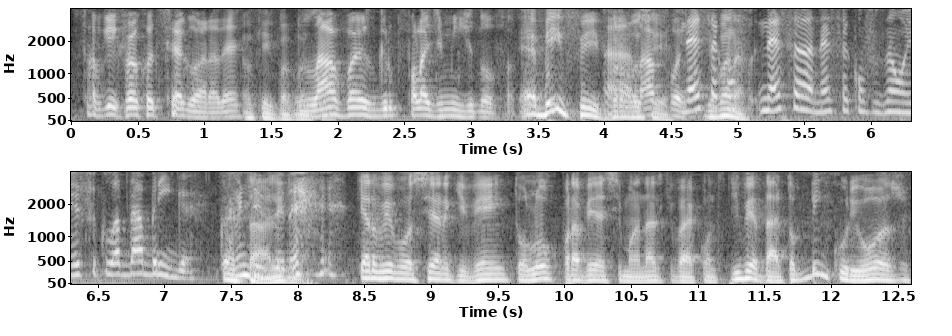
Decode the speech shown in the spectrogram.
Sabe o que que vai acontecer agora, né? O que que vai acontecer? Lá vai os grupos falar de mim de novo. É bem feito pra Ah, lá você. foi. Nessa, Ivana, confu- nessa, nessa confusão aí, eu fico lá da briga. Como tá, dizer, legal. né? Quero ver você ano que vem. Tô louco pra ver esse mandato que vai acontecer. De verdade, tô bem curioso.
